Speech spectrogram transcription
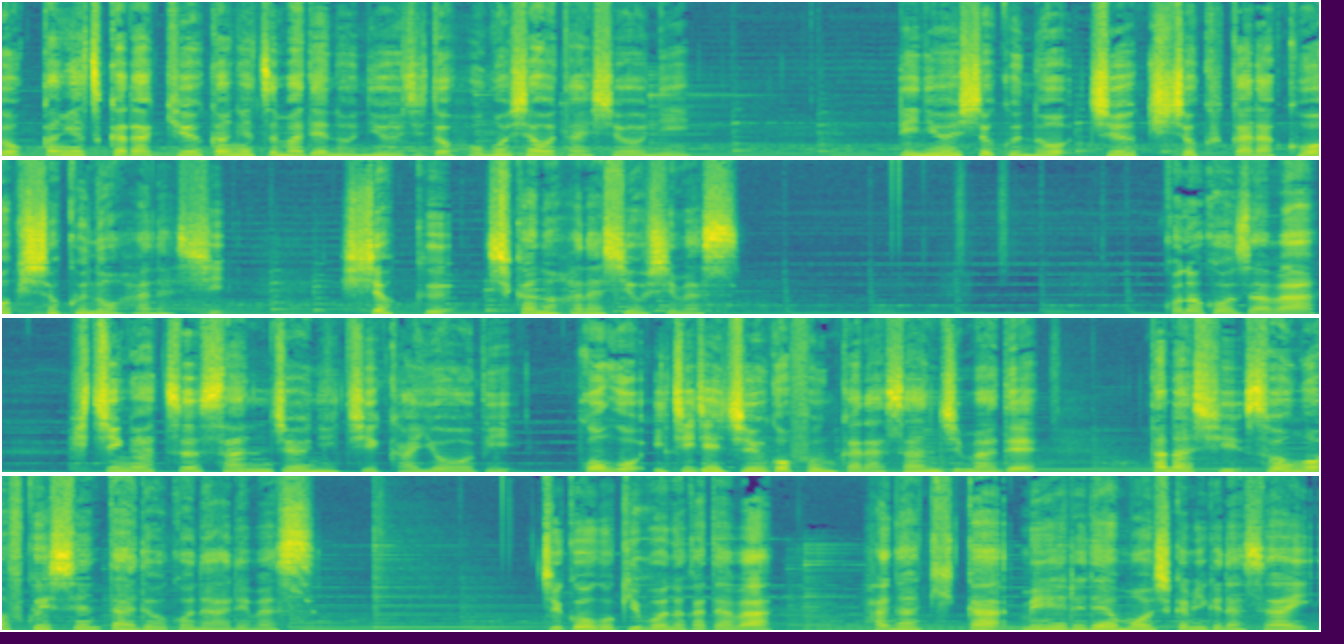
6ヶ月から9ヶ月までの乳児と保護者を対象に離乳食の中期食から後期食のお話試食歯科の話をします。この講座は7月30日火曜日午後1時15分から3時まで田梨総合福祉センターで行われます。受講ご希望の方ははがきかメールでお申し込みください。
